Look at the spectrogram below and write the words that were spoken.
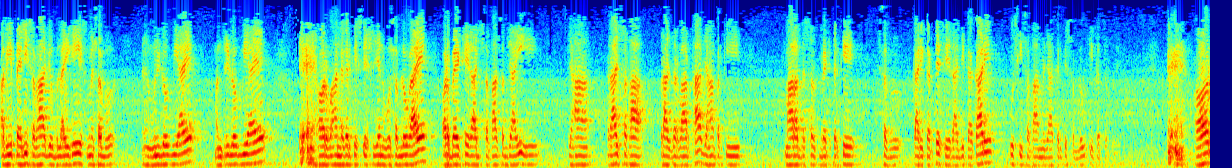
अब ये पहली सभा जो बुलाई गई, इसमें सब मुनि लोग भी आए मंत्री लोग भी आए, और वहाँ नगर के श्रेष्ठ जन वो सब लोग आए, और बैठे राज्यसभा सब जाई, जहाँ राज्यसभा राज दरबार था, जहाँ पर कि महाराज दशरथ बैठ करके सब कार्य करते थे, राज्य का कार्य, उसी सभा में जाकर के सब लोग एकत्र हुए। और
